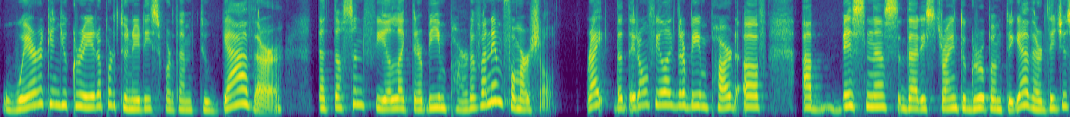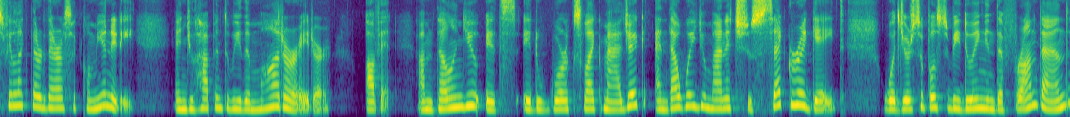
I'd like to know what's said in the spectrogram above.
where can you create opportunities for them to gather that doesn't feel like they're being part of an infomercial? Right? That they don't feel like they're being part of a business that is trying to group them together. They just feel like they're there as a community. And you happen to be the moderator of it. I'm telling you, it's it works like magic, and that way you manage to segregate what you're supposed to be doing in the front end,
